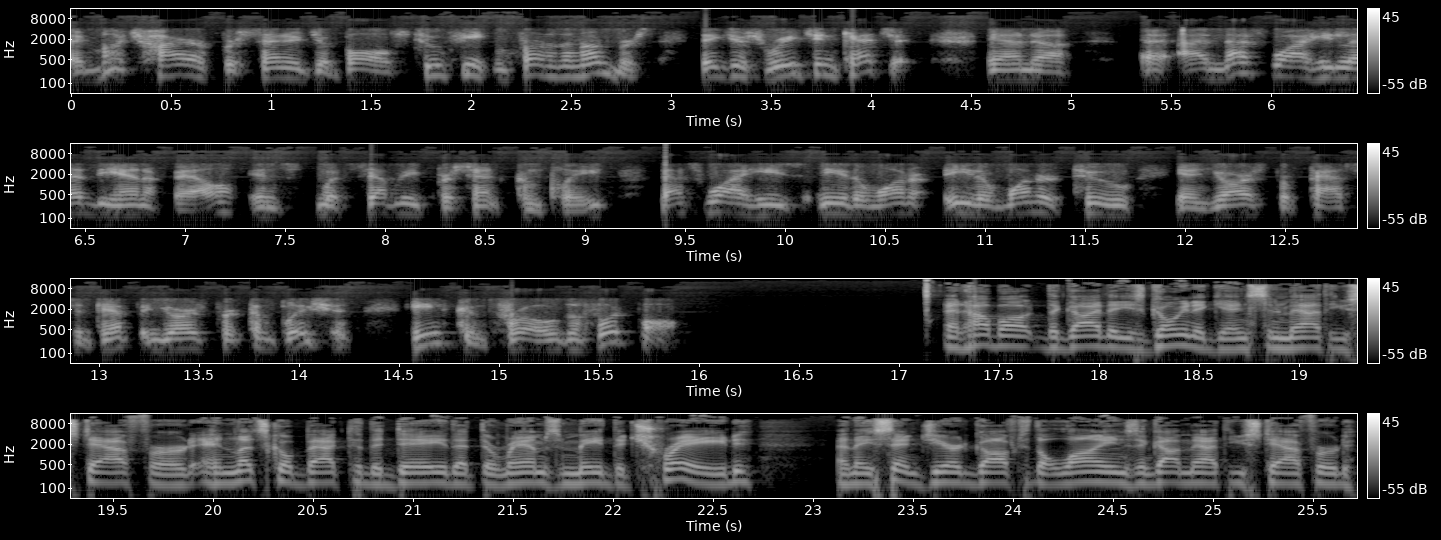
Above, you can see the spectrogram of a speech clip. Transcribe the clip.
a much higher percentage of balls two feet in front of the numbers. They just reach and catch it, and uh, and that's why he led the NFL in with seventy percent complete. That's why he's either one or, either one or two in yards per pass attempt and yards per completion. He can throw the football. And how about the guy that he's going against in Matthew Stafford? And let's go back to the day that the Rams made the trade and they sent Jared Goff to the Lions and got Matthew Stafford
